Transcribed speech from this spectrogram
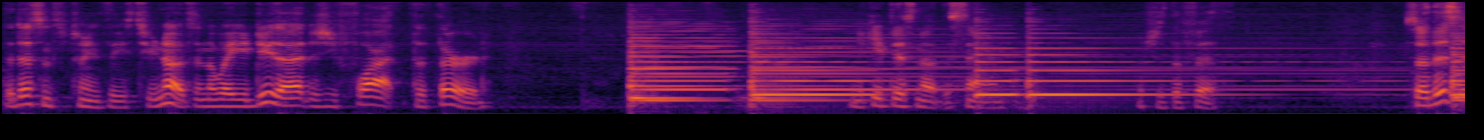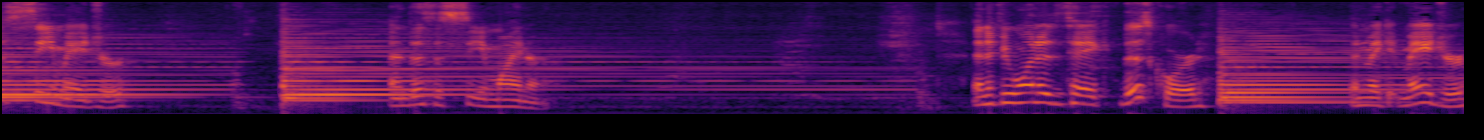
the distance between these two notes, and the way you do that is you flat the third. You keep this note the same, which is the fifth. So this is C major, and this is C minor. And if you wanted to take this chord and make it major,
